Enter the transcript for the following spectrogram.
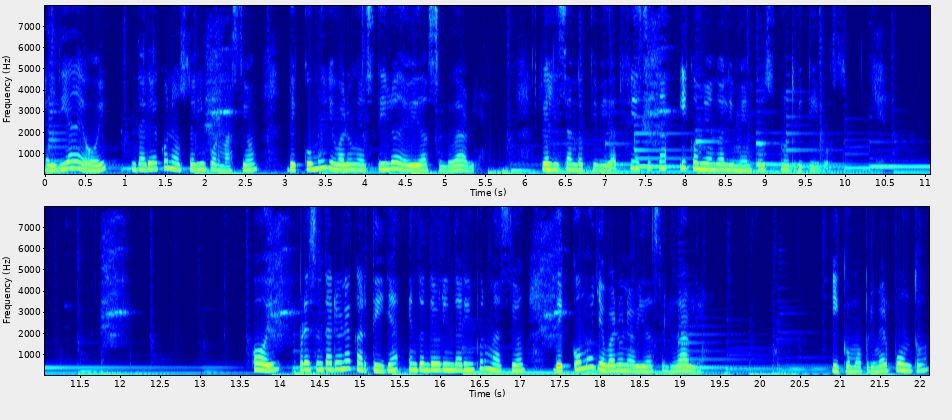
El día de hoy daré a conocer información de cómo llevar un estilo de vida saludable, realizando actividad física y comiendo alimentos nutritivos. Hoy presentaré una cartilla en donde brindaré información de cómo llevar una vida saludable. Y como primer punto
